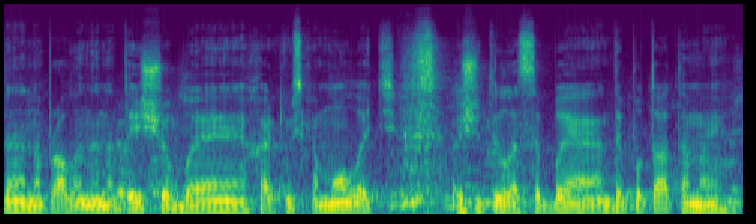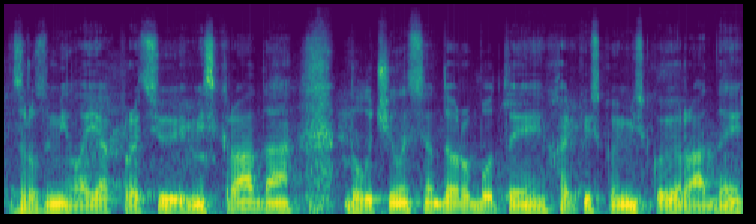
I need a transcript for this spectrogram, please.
е, направлений на те, щоб е, харківська молодь ощутила себе депутатами, зрозуміла, як працює міськрада, долучилася до роботи Харківської міської ради,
